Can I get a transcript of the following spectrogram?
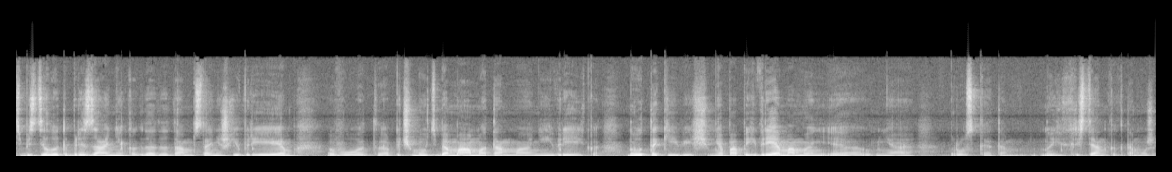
тебе сделают обрезание, когда ты там станешь евреем, вот, а почему у тебя мама там а, не еврейка. Ну, вот такие вещи. У меня папа еврей, а мама э, у меня русская там, ну и христианка к тому же.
